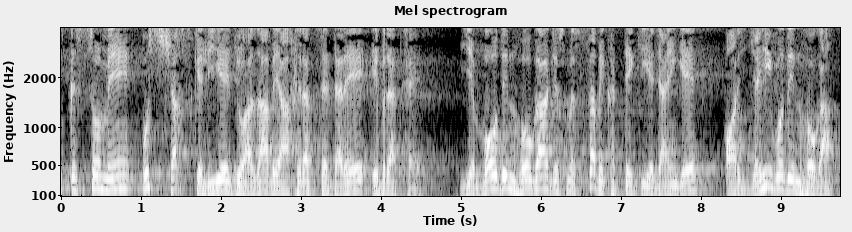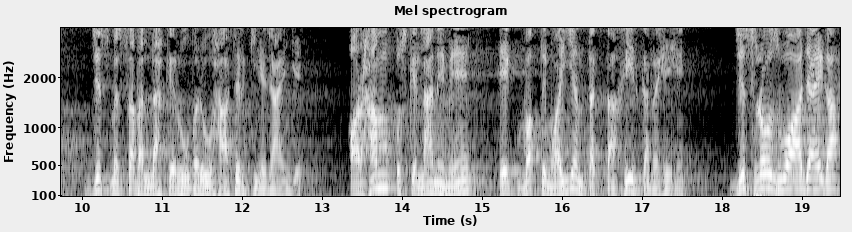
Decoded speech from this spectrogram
किस्सों में उस शख्स के लिए जो अजाब आखिरत से डरे इबरत है ये वो दिन होगा जिसमें सब इकट्ठे किए जाएँगे और यही वो दिन होगा जिसमें सब अल्लाह के रूबरू हाजिर किए जाएँगे और हम उसके लाने में एक वक्त मुन तक ताखीर कर रहे हैं जिस रोज वो आ जाएगा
